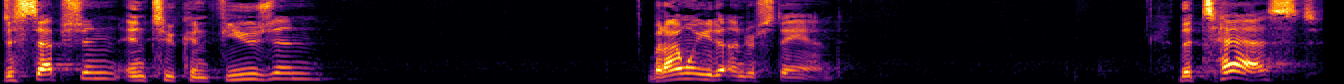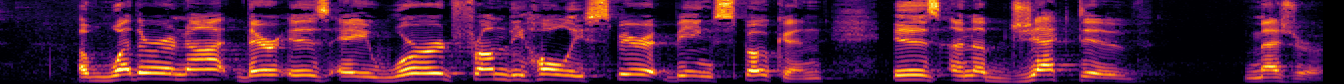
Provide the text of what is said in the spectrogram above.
deception, into confusion. But I want you to understand the test of whether or not there is a word from the Holy Spirit being spoken is an objective measure.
